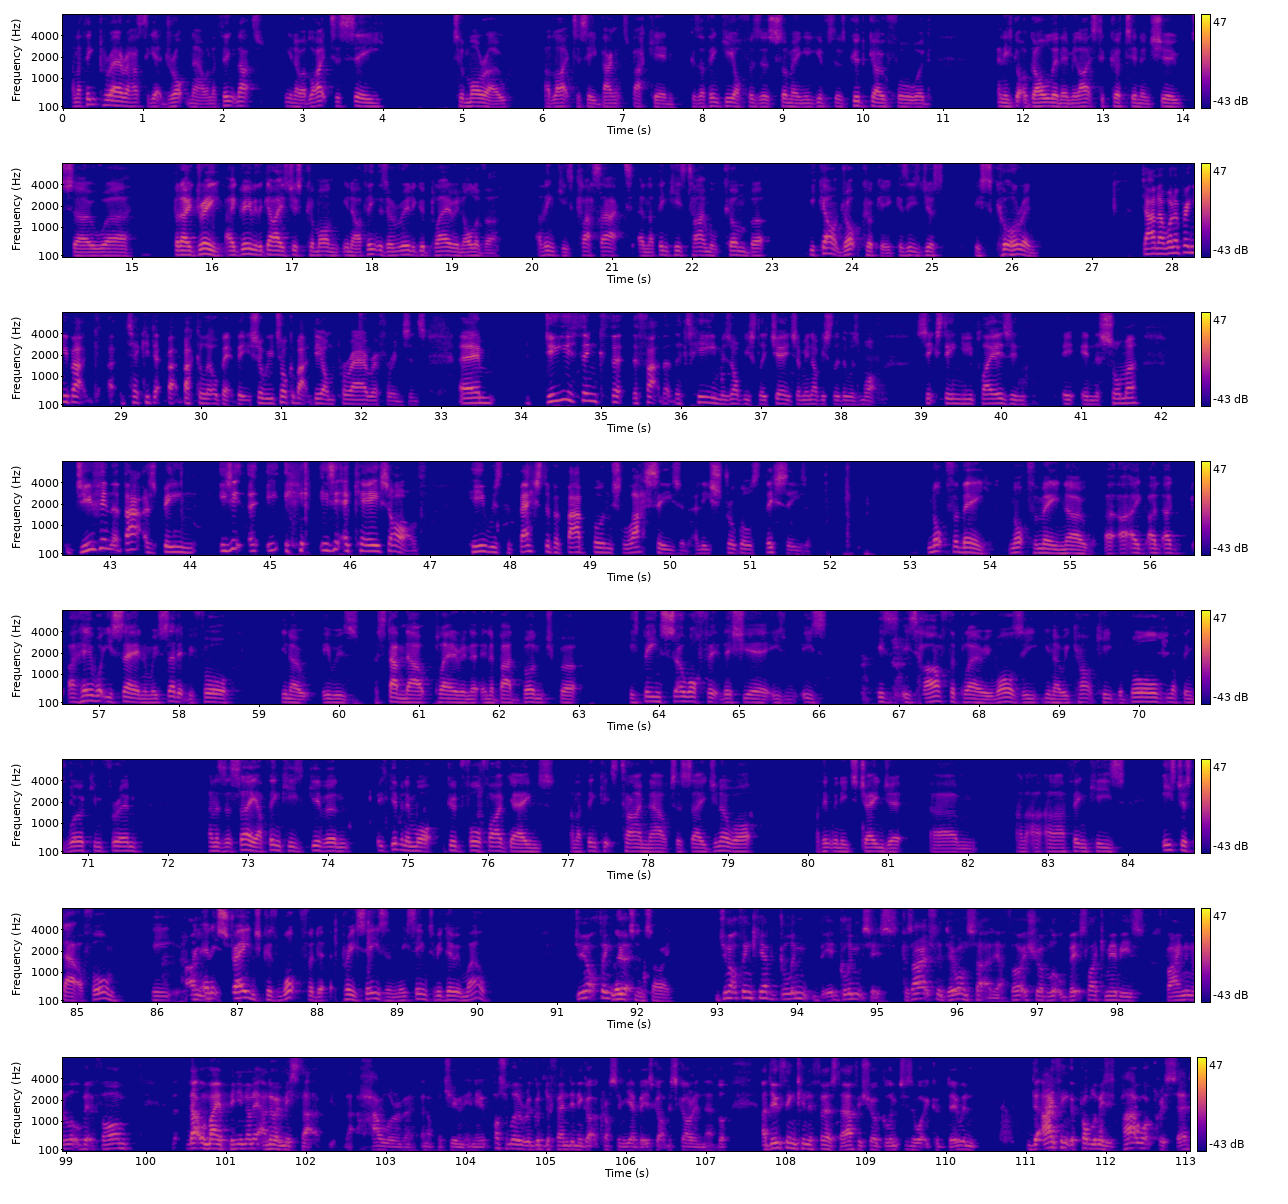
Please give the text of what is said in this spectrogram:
And I think Pereira has to get dropped now. And I think that's, you know, I'd like to see tomorrow, I'd like to see Banks back in because I think he offers us something. He gives us good go forward and he's got a goal in him. He likes to cut in and shoot. So, uh, but I agree. I agree with the guys just come on. You know, I think there's a really good player in Oliver. I think he's class act, and I think his time will come. But you can't drop Cookie because he's just he's scoring. Dan, I want to bring you back, uh, take you back, back a little bit. But so we talk about Dion Pereira, for instance. Um, do you think that the fact that the team has obviously changed? I mean, obviously there was what sixteen new players in in the summer. Do you think that that has been is it a, it a case of he was the best of a bad bunch last season and he struggles this season? Not for me. Not for me. No. I, I I I hear what you're saying, and we've said it before. You know, he was a standout player in a, in a bad bunch, but he's been so off it this year. He's he's he's he's half the player he was. He you know he can't keep the ball. Nothing's working for him. And as I say, I think he's given he's given him what good four or five games, and I think it's time now to say, do you know what? I think we need to change it. Um, and, and I think he's he's just out of form. He and, and it's strange because Watford pre-season he seemed to be doing well. Do you not think Luton? That, sorry. do you not think he had glim- glimpses? Because I actually do on Saturday. I thought he showed little bits, like maybe he's finding a little bit of form. That was my opinion on it. I know he missed that that howler of a, an opportunity. And it, possibly a good defending, he got across him, yeah, but he's got to be scoring there. But I do think in the first half he showed glimpses of what he could do. And the, I think the problem is, is part of what Chris said.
